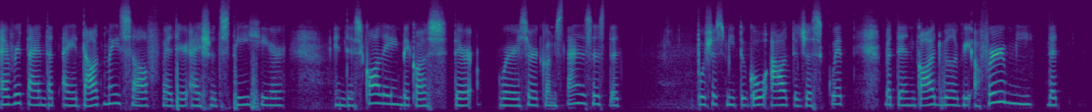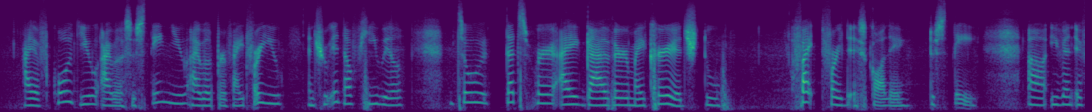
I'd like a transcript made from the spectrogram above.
every time that I doubt myself whether I should stay here in this calling because there were circumstances that pushes me to go out to just quit. But then God will reaffirm me that I have called you, I will sustain you, I will provide for you. And true enough, He will. So that's where I gather my courage to fight for this calling, to stay. Uh, even if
